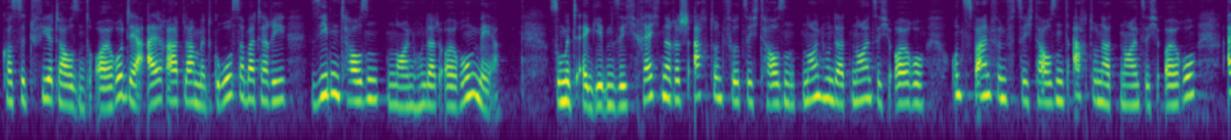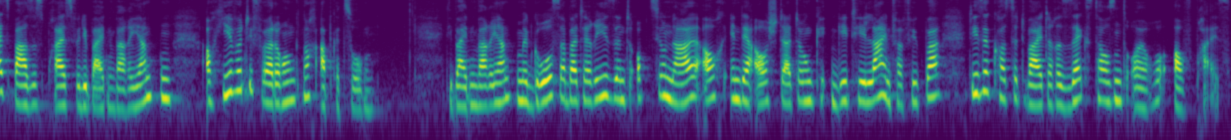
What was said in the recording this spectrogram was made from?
kostet 4.000 Euro, der Allradler mit großer Batterie 7.900 Euro mehr. Somit ergeben sich rechnerisch 48.990 Euro und 52.890 Euro als Basispreis für die beiden Varianten. Auch hier wird die Förderung noch abgezogen. Die beiden Varianten mit großer Batterie sind optional auch in der Ausstattung GT Line verfügbar. Diese kostet weitere 6000 Euro Aufpreis.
